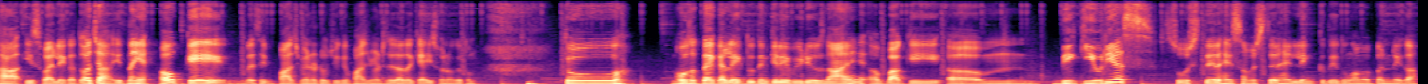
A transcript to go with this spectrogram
था इस वाले का। तो अच्छा इतना ही है। ओके, वैसे पाँच मिनट हो चुके हैं, पाँच मिनट से ज़्यादा क्या ही सुनोगे तुम। तो हो सकता है कल एक दो दिन के लिए वीडियोस ना आए। बाकी बी क्यूरियस सोचते रहें, समझते रहें लिंक दे दूँगा मैं पन्ने का।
